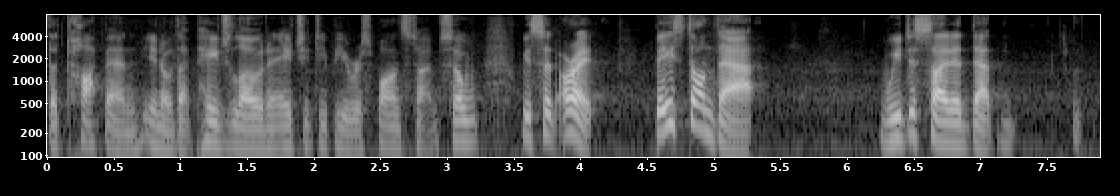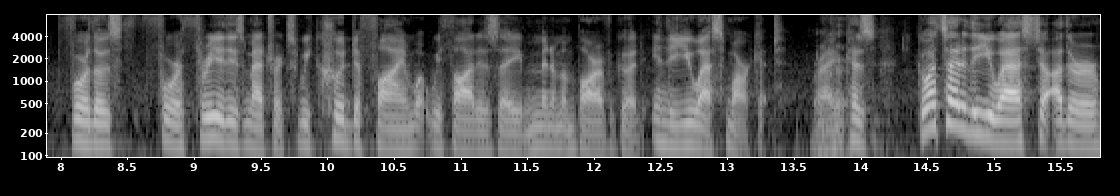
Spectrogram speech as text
the top end, you know, that page load and HTTP response time. So we said, all right, based on that, we decided that for those for three of these metrics, we could define what we thought is a minimum bar of good in the US market, right? Because okay. go outside of the US to other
